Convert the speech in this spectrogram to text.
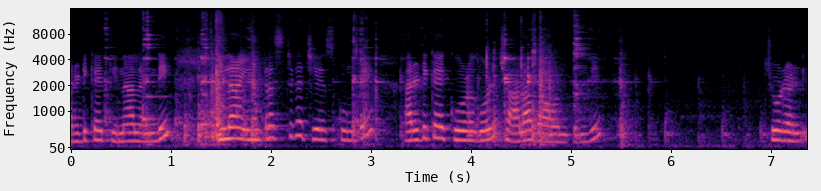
అరటికాయ తినాలండి. ఇలా ఇంట్రెస్ట్గా చేసుకుంటే అరటికాయ కూర కూడా చాలా బాగుంటుంది. చూడండి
